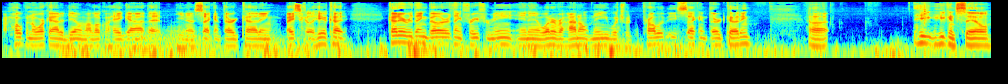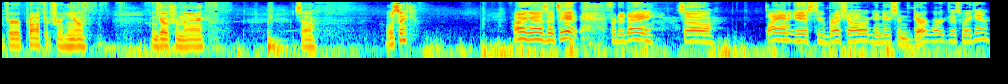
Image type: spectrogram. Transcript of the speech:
I'm hoping to work out a deal with my local hay guy that, you know, second, third cutting. Basically, he'll cut cut everything, bale everything free for me, and then whatever I don't need, which would probably be second, third cutting, uh, he, he can sell for a profit for him and go from there. So, we'll see. All right, guys, that's it for today. So, plan is to brush hog and do some dirt work this weekend.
